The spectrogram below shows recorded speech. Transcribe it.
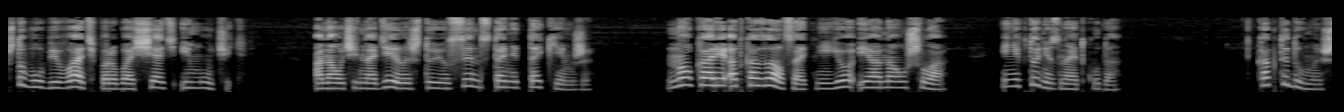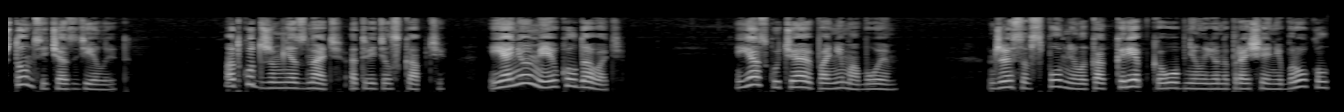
чтобы убивать, порабощать и мучить. Она очень надеялась, что ее сын станет таким же. Но Кари отказался от нее, и она ушла, и никто не знает куда. Как ты думаешь, что он сейчас делает? — Откуда же мне знать? — ответил Скапти. — Я не умею колдовать. Я скучаю по ним обоим. Джесса вспомнила, как крепко обнял ее на прощание Брокл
